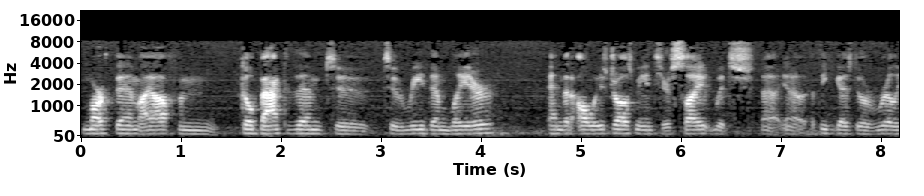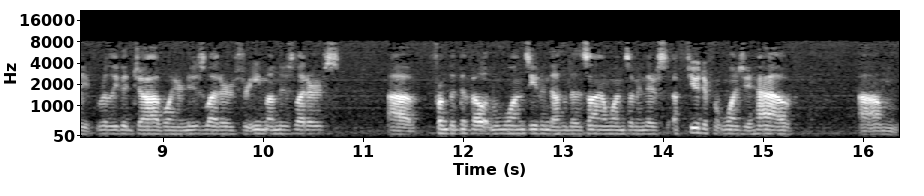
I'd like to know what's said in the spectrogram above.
mark them. I often go back to them to to read them later, and that always draws me into your site. Which uh, you know I think you guys do a really really good job on your newsletters, your email newsletters, uh, from the development ones even down to the design ones. I mean, there's a few different ones you have. Um,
